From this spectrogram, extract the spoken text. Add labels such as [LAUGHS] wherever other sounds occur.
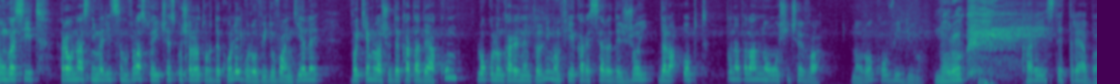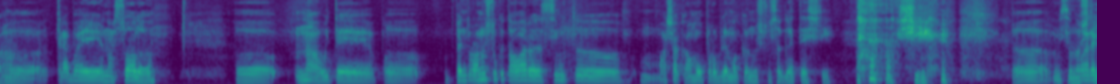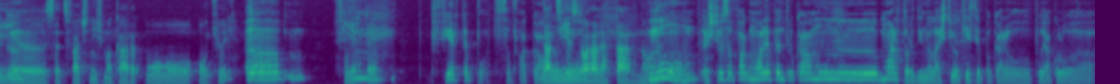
Bun găsit! Rău n-ați nimerit, sunt Vlas Stoicescu și alături de colegul Ovidiu Vanghele. Vă chem la judecata de acum, locul în care ne întâlnim în fiecare seară de joi, de la 8 până pe la 9 și ceva. Noroc, Ovidiu! Noroc! Care este treaba? Uh, treaba e nasoală. Uh, na, uite, uh, pentru a nu știu câta oară simt uh, așa că am o problemă că nu știu să gătesc, știi? [LAUGHS] și uh, mi se nu pare știi că... uh, să-ți faci nici măcar ouă ochiuri? Sau Uh, fierte? fierte pot să fac. Am Dar ție un, doar alea tari, nu? Nu, știu să fac moale pentru că am un uh, martor din ăla, știu o chestie pe care o pui acolo. uh,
